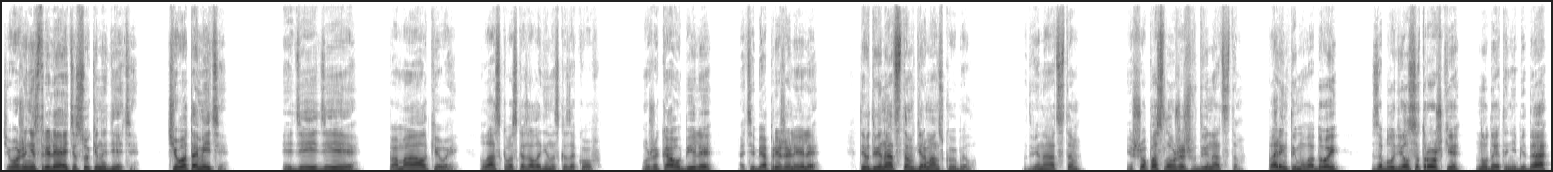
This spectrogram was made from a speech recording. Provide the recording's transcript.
«Чего же не стреляете, сукины дети? Чего томите?» «Иди, иди, помалкивай», — ласково сказал один из казаков. «Мужика убили, а тебя прижалели. Ты в двенадцатом в германскую был?» «В двенадцатом. И шо послужишь в двенадцатом? Парень ты молодой, заблудился трошки, ну да это не беда.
